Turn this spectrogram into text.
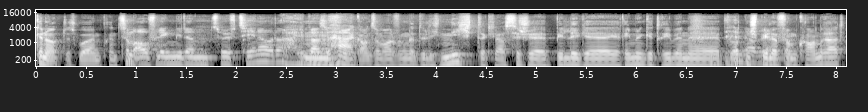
Genau, das war im Prinzip. Zum Auflegen mit einem 1210er, oder? Ah, nicht. Nein, ganz am Anfang natürlich nicht. Der klassische, billige, riemengetriebene Plattenspieler vom Konrad.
